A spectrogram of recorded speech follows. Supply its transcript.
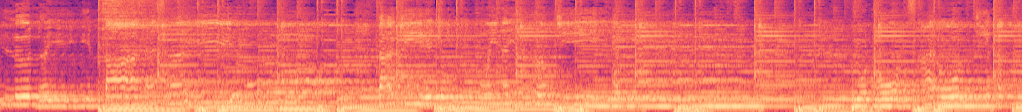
lứa đầy miền ta xây đã chia chung vui nay hương chi nhận luôn hồn sai ôn chia từng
